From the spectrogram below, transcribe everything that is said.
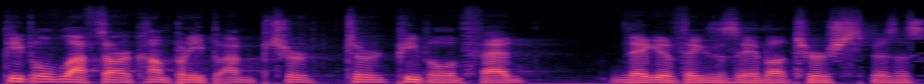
People have left our company. I'm sure people have had negative things to say about Tersh's business,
